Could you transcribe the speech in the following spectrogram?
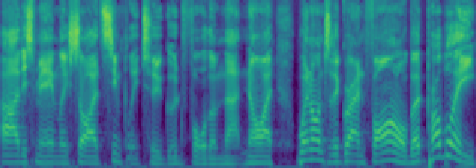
Uh, this Manly side simply too good for them that night. Went on to the grand final, but probably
